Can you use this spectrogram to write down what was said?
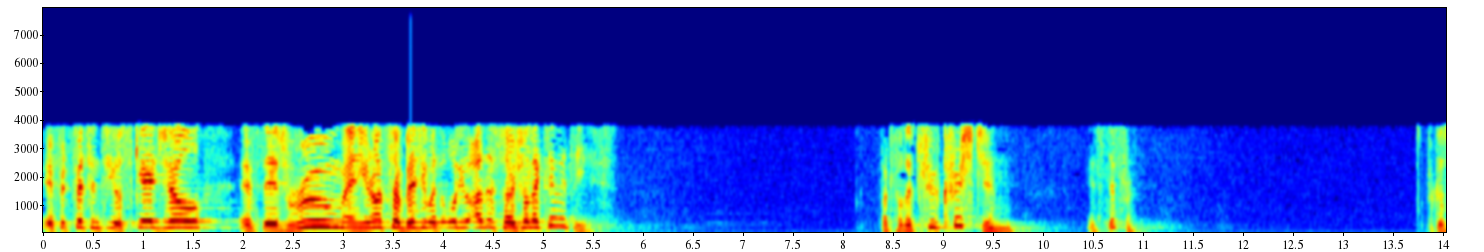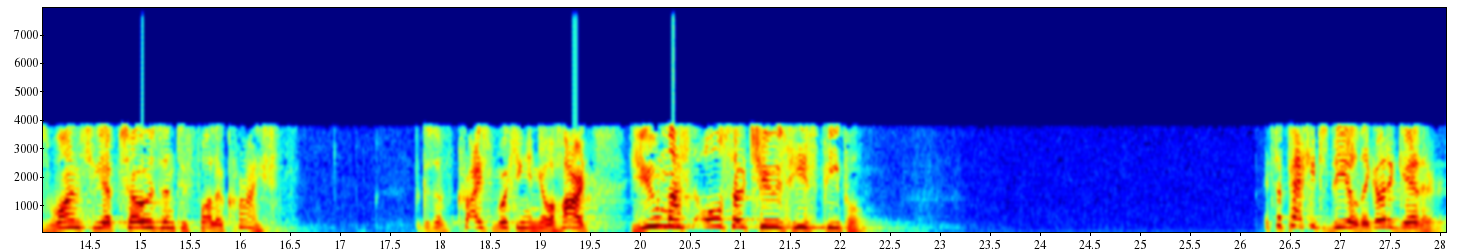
if it fits into your schedule, if there's room and you're not so busy with all your other social activities. But for the true Christian, it's different. Because once you have chosen to follow Christ, because of Christ working in your heart, you must also choose His people. It's a package deal. They go together.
